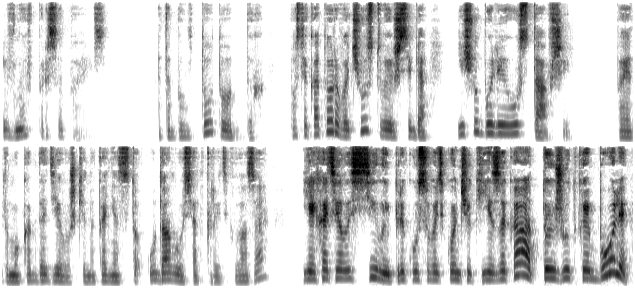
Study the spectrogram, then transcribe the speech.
и вновь просыпаясь. Это был тот отдых, после которого чувствуешь себя еще более уставшей. Поэтому, когда девушке наконец-то удалось открыть глаза, ей хотелось силой прикусывать кончик языка от той жуткой боли,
